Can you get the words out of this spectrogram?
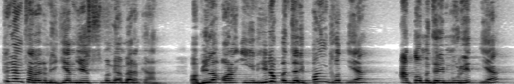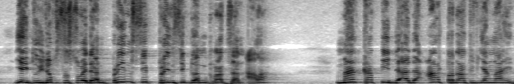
Dengan cara demikian Yesus menggambarkan. Apabila orang ingin hidup menjadi pengikutnya atau menjadi muridnya. Yaitu hidup sesuai dengan prinsip-prinsip dalam kerajaan Allah. Maka tidak ada alternatif yang lain.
